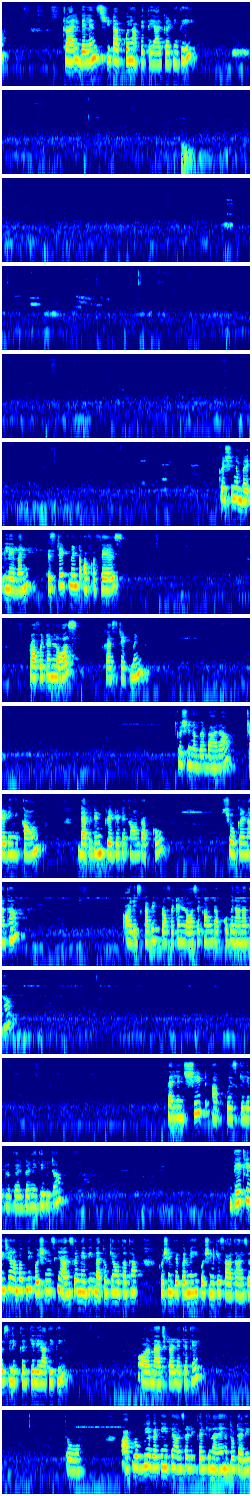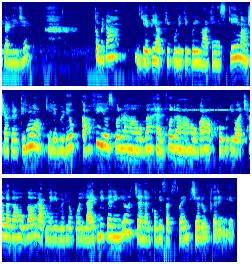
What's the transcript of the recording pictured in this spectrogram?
ट्रायल बैलेंस शीट आपको यहाँ पे तैयार करनी थी। Question number 11 Statement of Affairs profit and loss का स्टेटमेंट क्वेश्चन नंबर बारह trading account debit and credit account आपको शो करना था. और इसका भी प्रॉफिट एंड लॉस अकाउंट आपको बनाना था. बैलेंस शीट आपको इसके लिए प्रिपेयर करनी थी बेटा। देख लीजिए आप अपने क्वेश्चंस के आंसर में भी, मैं तो क्या होता था क्वेश्चन पेपर में ही क्वेश्चन के साथ आंसर्स लिख करके ले आती थी और मैच कर लेते थे। तो आप लोग भी अगर कहीं पे आंसर लिख करके लाए हैं तो टैली कर लीजिए। तो बेटा ये थी आपकी पूरी की पूरी मार्किंग स्कीम आशा करती हूँ आपके लिए वीडियो काफ़ी यूज़फुल रहा होगा हेल्पफुल रहा होगा, आपको वीडियो अच्छा लगा होगा और आप मेरी वीडियो को लाइक भी करेंगे और चैनल को भी सब्सक्राइब ज़रूर करेंगे।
